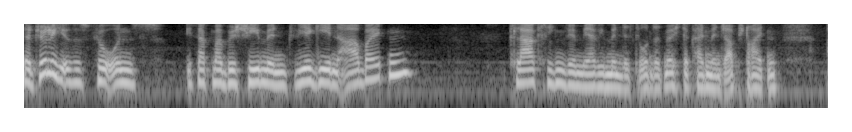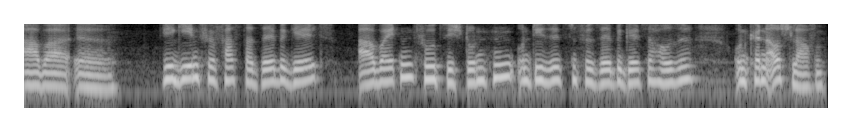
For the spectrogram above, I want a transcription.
Natürlich ist es für uns, ich sag mal, beschämend. Wir gehen arbeiten. Klar kriegen wir mehr wie Mindestlohn, das möchte kein Mensch abstreiten. Aber äh, wir gehen für fast dasselbe Geld, arbeiten 40 Stunden und die sitzen für dasselbe Geld zu Hause und können ausschlafen.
